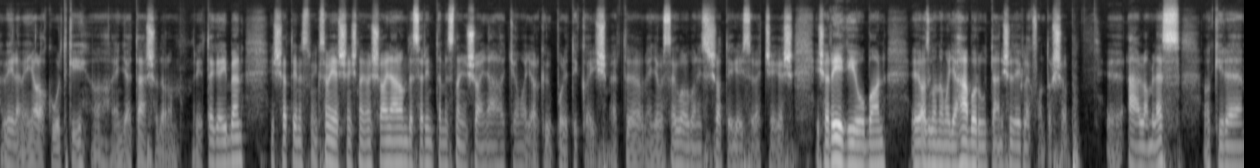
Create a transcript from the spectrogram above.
vélemény alakult ki a lengyel társadalom rétegeiben, és hát én ezt mondjuk személyesen is nagyon sajnálom, de szerintem ezt nagyon sajnálhatja a magyar külpolitika is, mert Lengyelország valóban is stratégiai szövetséges. És a régióban azt gondolom, hogy a háború után is az egyik legfontosabb állam lesz, akire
